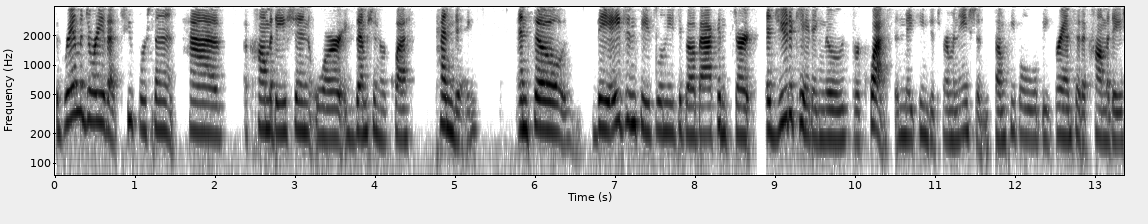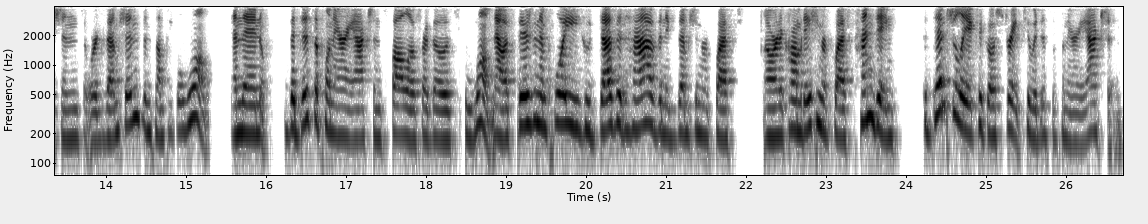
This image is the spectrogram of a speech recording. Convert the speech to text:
the grand majority of that 2% have accommodation or exemption requests pending. And so the agencies will need to go back and start adjudicating those requests and making determinations. Some people will be granted accommodations or exemptions, and some people won't. And then the disciplinary actions follow for those who won't. Now, if there's an employee who doesn't have an exemption request or an accommodation request pending, potentially it could go straight to a disciplinary action.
